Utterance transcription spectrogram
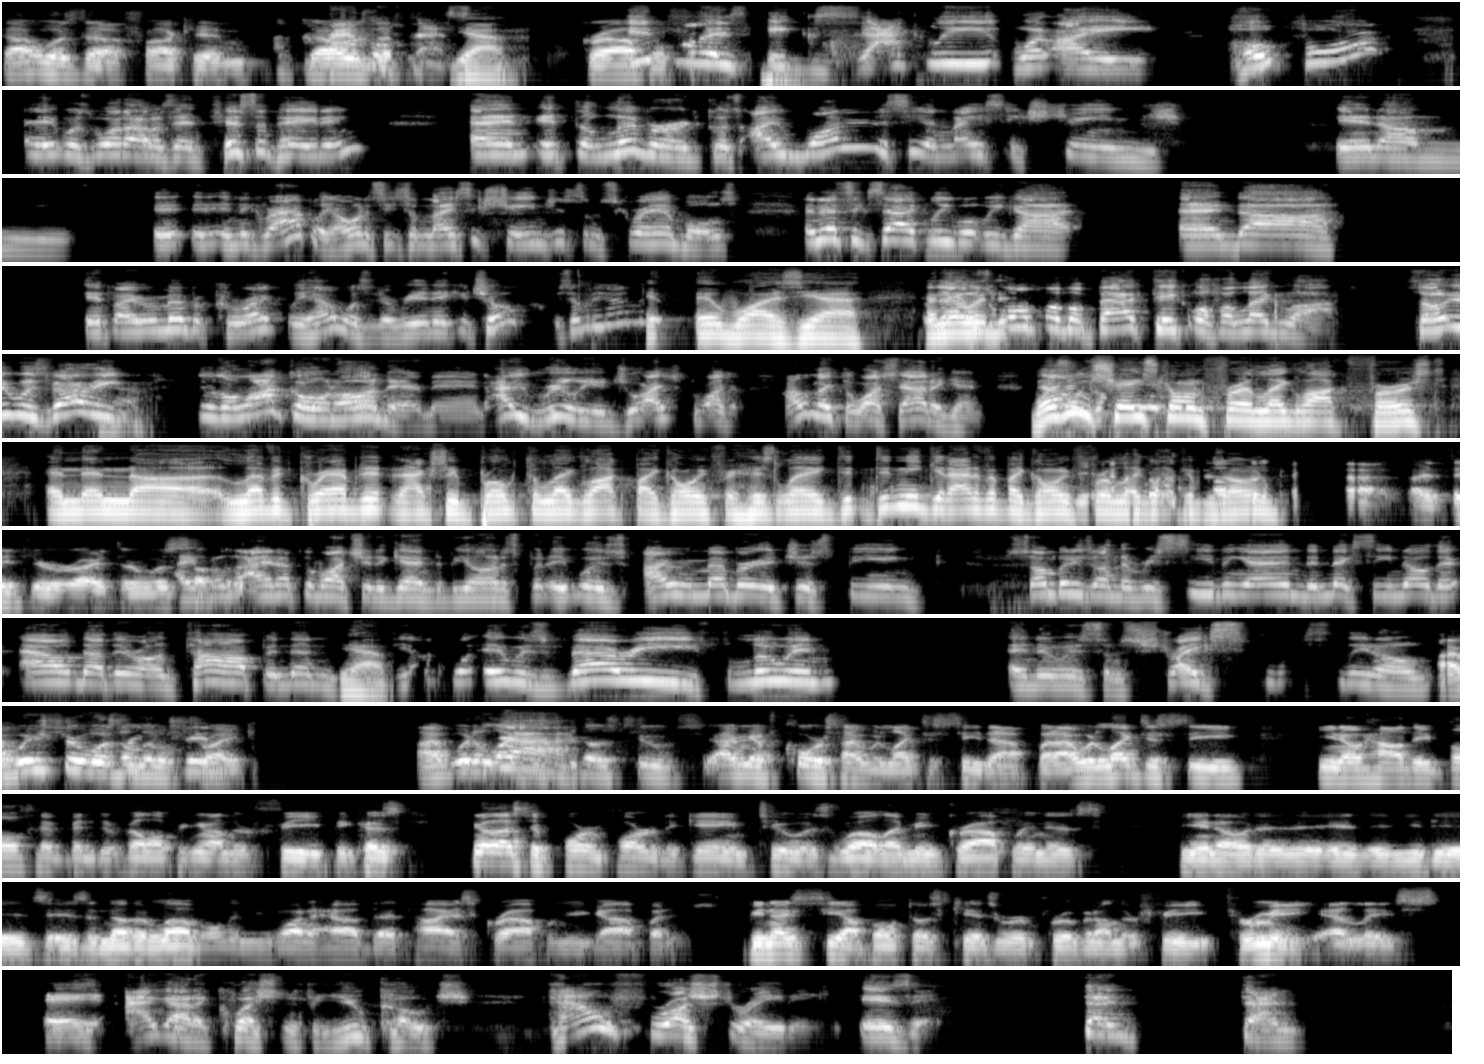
that was a fucking that was Grapple a fest. Yeah. grapple. It was exactly what I hoped for. It was what I was anticipating, and it delivered because I wanted to see a nice exchange in um in, in the grappling. I want to see some nice exchanges, some scrambles, and that's exactly what we got. And uh if I remember correctly, how was it? A rear naked choke? Was that what he got? It, it was, yeah. And And that was would, off of a back take off a leg lock. So it was very. Yeah. There was a lot going on there, man. I really enjoy. I should watch. I would like to watch that again. Wasn't was Chase going for a leg lock first, and then uh, Leavitt grabbed it and actually broke the leg lock by going for his leg? Did, not he get out of it by going yeah, for a leg lock of his own? I think you're right. There was. I, I'd have to watch it again to be honest, but it was. I remember it just being somebody's on the receiving end, and next thing you know, they're out. Now they're on top, and then yeah, it was very fluent, and there was some strikes. You know, I wish there was a little strike. I would have liked yeah. to see those two. I mean, of course, I would like to see that, but I would like to see you know how they both have been developing on their feet because you know that's an important part of the game too as well. I mean, grappling is you know, it, it, it is, is another level, and you want to have that highest grappling you got. But it'd be nice to see how both those kids were improving on their feet, for me at least. Hey, I got a question for you, Coach. How frustrating is it? Dun, dun,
